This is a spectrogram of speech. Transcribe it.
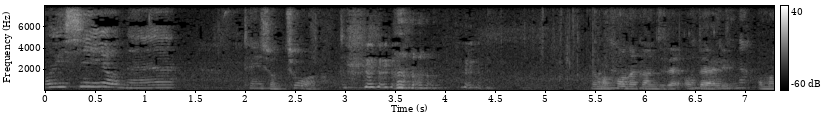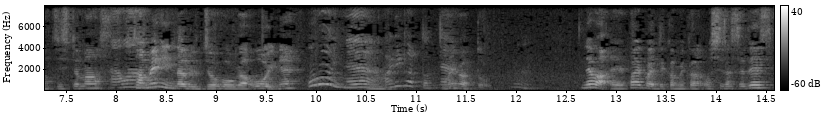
ー美味しいよね。テンション超上がった。でもこんな感じでお便りお待ちしてます。ためになる情報が多いね。多いね、うん。ありがとうね。ありがとう。では、えーパイパイデカミからお知らせです、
